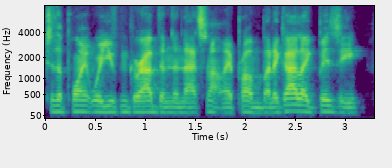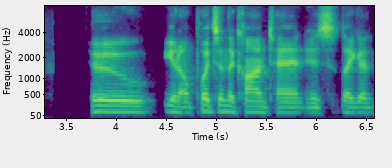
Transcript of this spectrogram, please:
to the point where you can grab them, then that's not my problem. But a guy like Busy, who you know puts in the content, is like a,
